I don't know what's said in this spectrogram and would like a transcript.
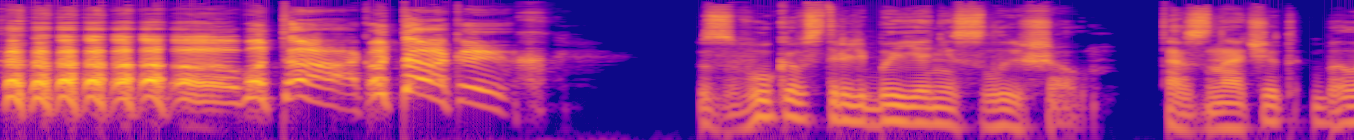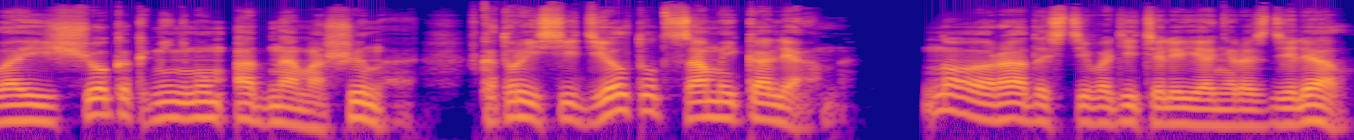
Вот так, вот так их!» Звуков стрельбы я не слышал. А значит, была еще как минимум одна машина, в которой сидел тот самый Колян. Но радости водителя я не разделял.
